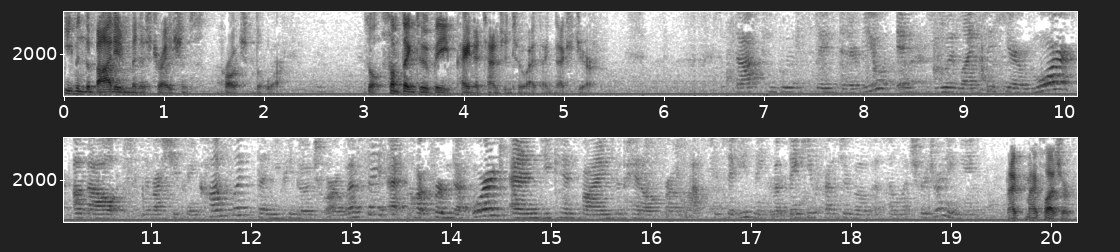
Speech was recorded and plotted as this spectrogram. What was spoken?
even the Biden administration's approach to the war. So, something to be paying attention to, I think, next year. That concludes today's interview. If you would like to hear more about the Russia Ukraine conflict, then you can go to our website at clarkeforum.org and you can find the panel from last Tuesday evening. But thank you, Professor Bova, so much for joining me. My, my pleasure.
